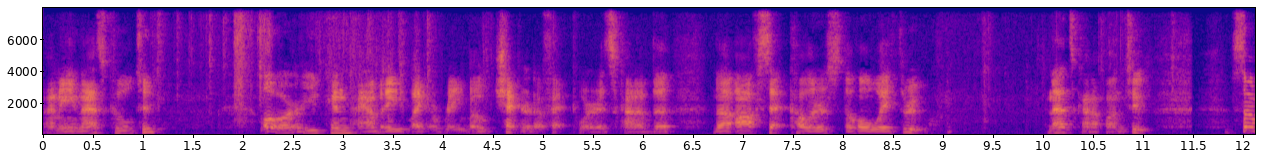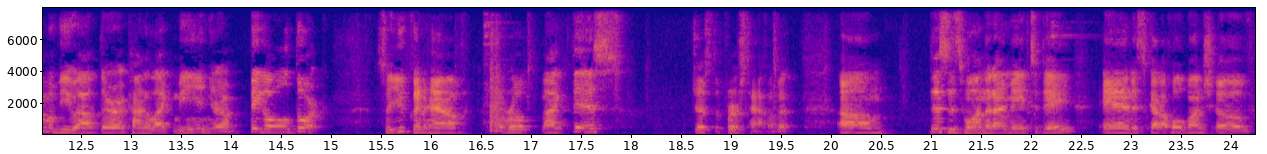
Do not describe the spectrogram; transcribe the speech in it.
I mean, that's cool too. Or you can have a like a rainbow checkered effect where it's kind of the, the offset colors the whole way through. And that's kind of fun too. Some of you out there are kind of like me and you're a big old dork. So you can have a rope like this, just the first half of it. Um, this is one that I made today and it's got a whole bunch of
